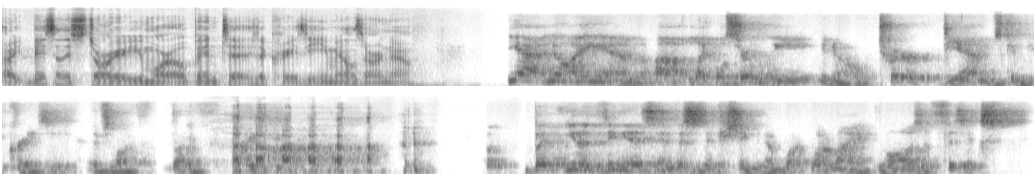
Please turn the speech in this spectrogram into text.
are, based on this story, are you more open to, to crazy emails or no? Yeah, no, I am. Uh, like, well, certainly, you know, Twitter DMs can be crazy. There's a lot of, a lot of crazy people. But you know, the thing is, and this is interesting. You know, one, one of my laws of physics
